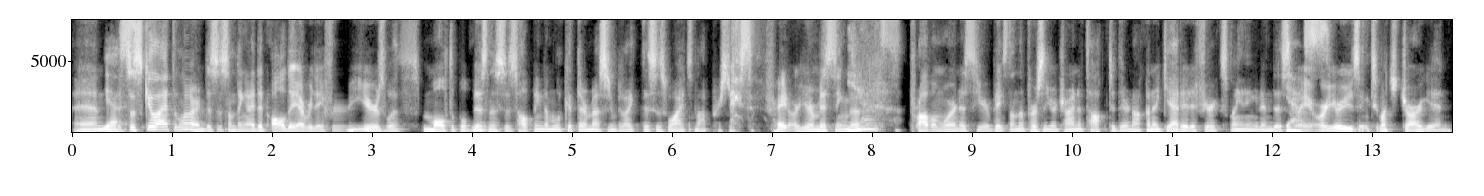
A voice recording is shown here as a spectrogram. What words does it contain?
And Yes. it's a skill I had to learn. This is something I did all day, every day for Mhm. years with multiple Yeah. businesses, helping them look at their message and be like, this is why it's not persuasive, right? Or you're missing the Yes. problem awareness here based on the person you're trying to talk to. They're not going to get it if you're explaining it in this way, or you're using too much jargon,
